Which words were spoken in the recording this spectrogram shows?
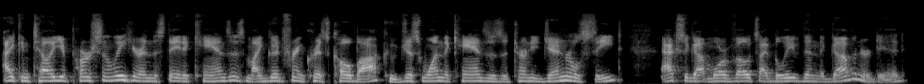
I can tell you personally here in the state of Kansas, my good friend Chris Kobach, who just won the Kansas attorney general seat, actually got more votes, I believe, than the governor did.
